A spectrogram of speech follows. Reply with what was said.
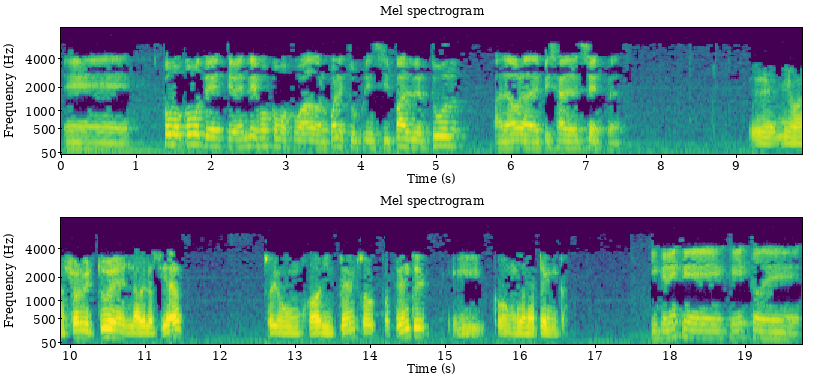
Eh, ¿Cómo, cómo te, te vendés vos como jugador? ¿Cuál es tu principal virtud a la hora de pisar el césped? Eh, mi mayor virtud es la velocidad. Soy un jugador intenso, potente y con buena técnica. ¿Y crees que, que esto de...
